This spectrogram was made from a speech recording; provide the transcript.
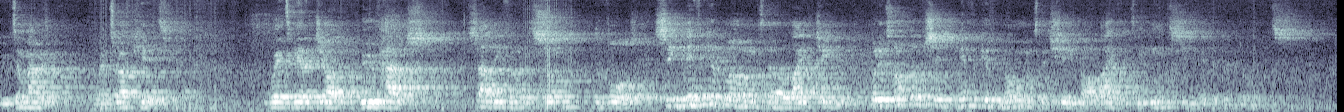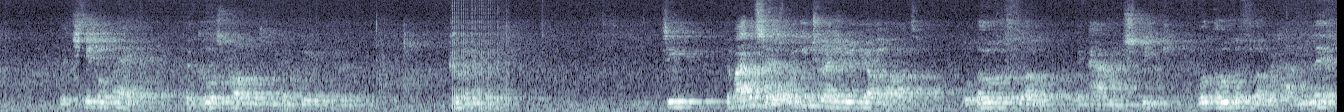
We were to marry, we went to have kids, went to get a job, move house, sadly for the son, divorce. Significant moments that are life-changing. But it's not those significant moments that shape our life, it's the insignificant that chip away, that cause problems we don't deal with. See, the Bible says what you treasure in your heart will overflow in how you speak, will overflow in how you live.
